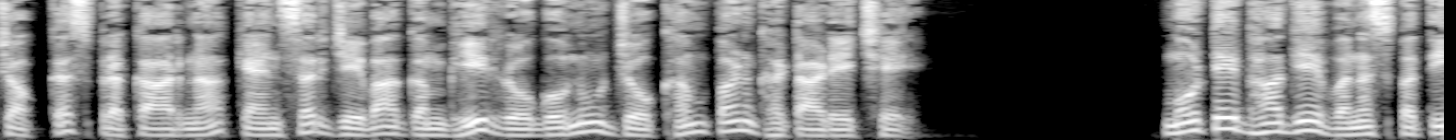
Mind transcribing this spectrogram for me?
ચોક્કસ પ્રકારના કેન્સર જેવા ગંભીર રોગોનું જોખમ પણ ઘટાડે છે. મોટે ભાગે વનસ્પતિ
